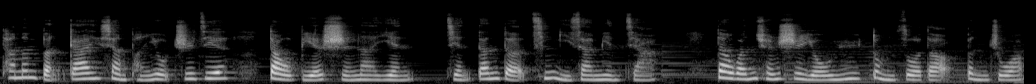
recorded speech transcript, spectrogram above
他们本该像朋友之间道别时那样简单的亲一下面颊，但完全是由于动作的笨拙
